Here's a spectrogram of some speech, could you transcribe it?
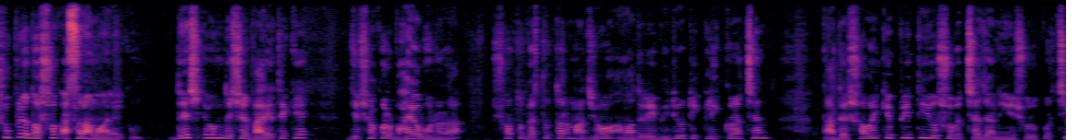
সুপ্রিয় দর্শক, আসসালামু আলাইকুম। দেশ এবং দেশের বাইরে থেকে যে সকল ভাই বোনেরা শত ব্যস্ততার মাঝেও আমাদের এই ভিডিওটি ক্লিক করেছেন, তাদের সবাইকে প্রীতি ও শুভেচ্ছা জানিয়ে শুরু করছি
